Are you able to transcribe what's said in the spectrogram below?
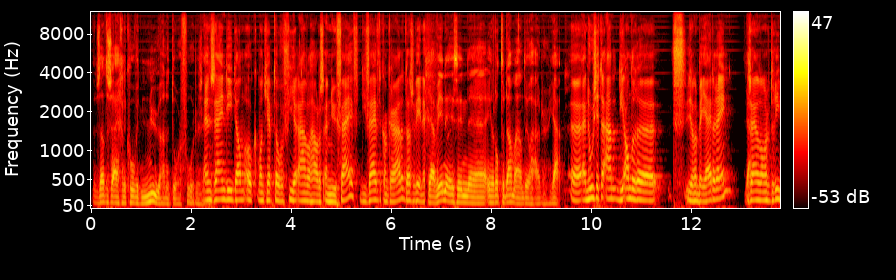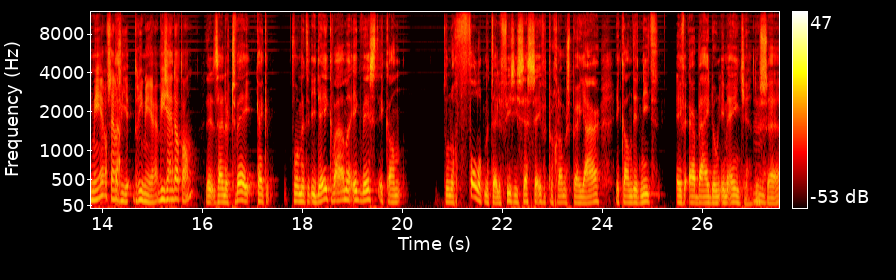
dus dat is eigenlijk hoe we het nu aan het doorvoeren zijn. En zijn die dan ook, want je hebt over vier aandeelhouders en nu vijf. Die vijfde kan ik raden, dat is winnen. Ja, winnen is in, eh, in Rotterdam aandeelhouder. Ja. Eh, en hoe zitten aan die andere, dan ben jij er één. Ja. Zijn er dan nog drie meer of zijn er Ja. vier, drie meer? Wie zijn dat dan? Er zijn er twee. Kijk, toen we met het idee kwamen, ik wist, ik kan toen nog vol op mijn televisie, zes, zeven programma's per jaar. Ik kan dit niet even erbij doen in mijn eentje. Dus eh,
